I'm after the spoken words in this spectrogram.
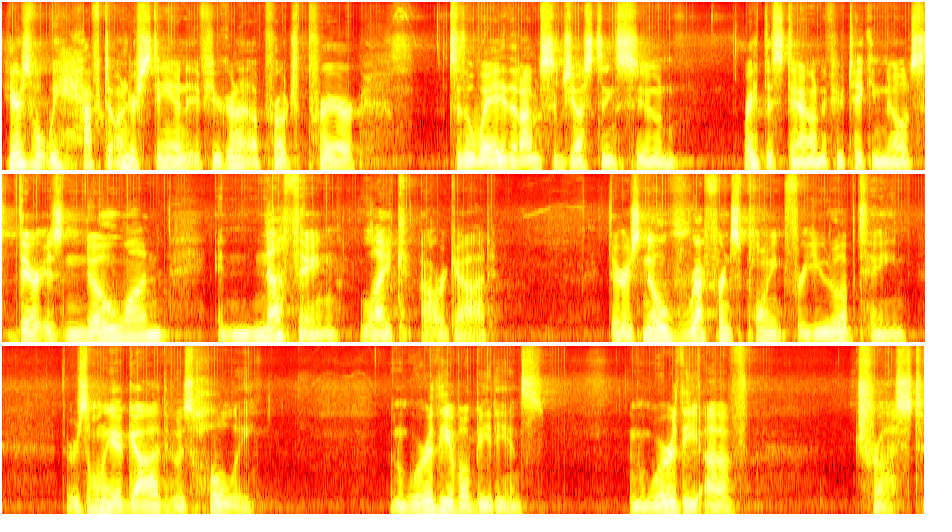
Here's what we have to understand if you're going to approach prayer to the way that I'm suggesting soon. Write this down if you're taking notes. There is no one and nothing like our God. There is no reference point for you to obtain. There is only a God who is holy and worthy of obedience and worthy of trust.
